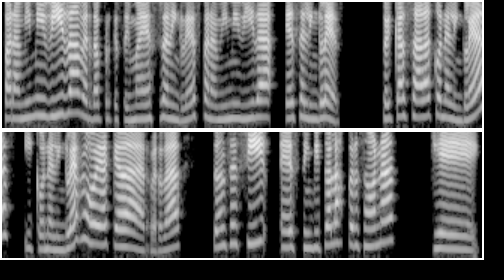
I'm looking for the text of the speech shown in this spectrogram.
Para mí mi vida, ¿verdad? Porque soy maestra de inglés, para mí mi vida es el inglés. Estoy casada con el inglés y con el inglés me voy a quedar, ¿verdad? Entonces sí, este, invito a las personas que,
